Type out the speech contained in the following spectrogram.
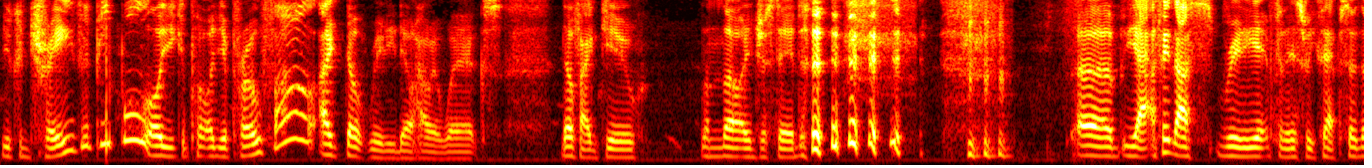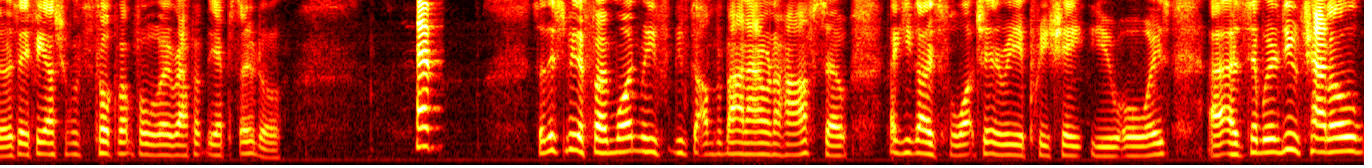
you can trade with people or you can put on your profile. I don't really know how it works. No, thank you. I'm not interested. Um, yeah, I think that's really it for this week's episode. Though, is there anything else you want to talk about before we wrap up the episode? Or Yep. So this has been a fun one. We've we've got on for about an hour and a half. So thank you guys for watching. I really appreciate you always. Uh, as I said, we're a new channel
